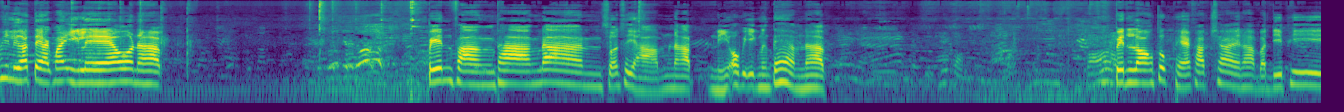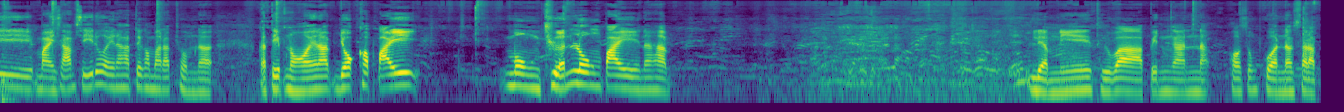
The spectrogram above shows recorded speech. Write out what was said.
พี่เหลือแตกมาอีกแล้วนะครับ เป็นฝั่งทางด้านสวนสยามนะครับหนีออกไปอีกหนึ่งแต้มนะครับ เป็นรองทุกแผลครับใช่นะครับบัดดีพี่ใหม่สามสีด้วยนะครับที่เข้ามารับชมนะกระติบน้อยนะครับ ยกเข้าไปมงเฉือนลงไปนะครับ เหลี่ยมนี้ถือว่าเป็นงานหนักพอสมควรนะสำหรับ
